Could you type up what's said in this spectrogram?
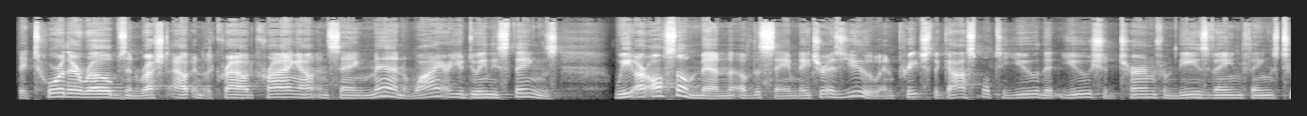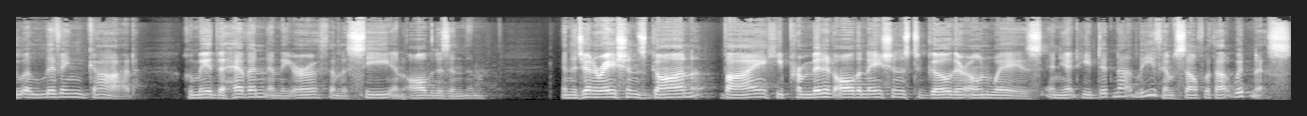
they tore their robes and rushed out into the crowd, crying out and saying, Men, why are you doing these things? We are also men of the same nature as you, and preach the gospel to you that you should turn from these vain things to a living God, who made the heaven and the earth and the sea and all that is in them. In the generations gone by, he permitted all the nations to go their own ways, and yet he did not leave himself without witness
